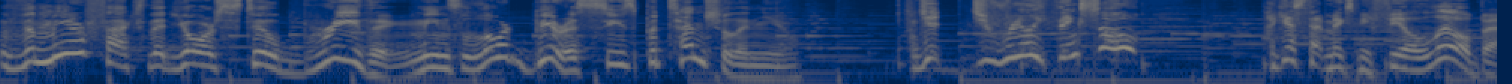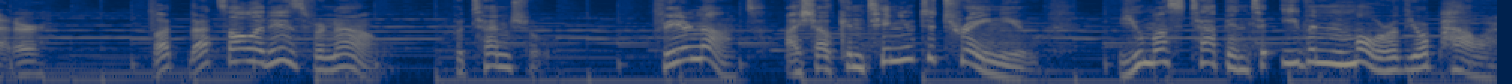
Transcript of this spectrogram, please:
The mere fact that you're still breathing means Lord Beerus sees potential in you. Do you really think so? I guess that makes me feel a little better. But that's all it is for now. Potential. Fear not, I shall continue to train you. You must tap into even more of your power.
